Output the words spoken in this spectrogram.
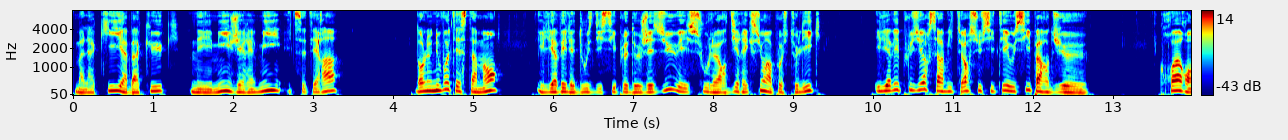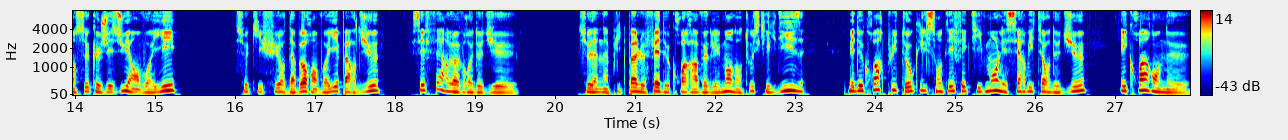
Malachie, Habacuc, Néhémie, Jérémie, etc. Dans le Nouveau Testament, il y avait les douze disciples de Jésus et sous leur direction apostolique, il y avait plusieurs serviteurs suscités aussi par Dieu. Croire en ce que Jésus a envoyé, ceux qui furent d'abord envoyés par Dieu, c'est faire l'œuvre de Dieu. Cela n'implique pas le fait de croire aveuglément dans tout ce qu'ils disent, mais de croire plutôt qu'ils sont effectivement les serviteurs de Dieu et croire en eux.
